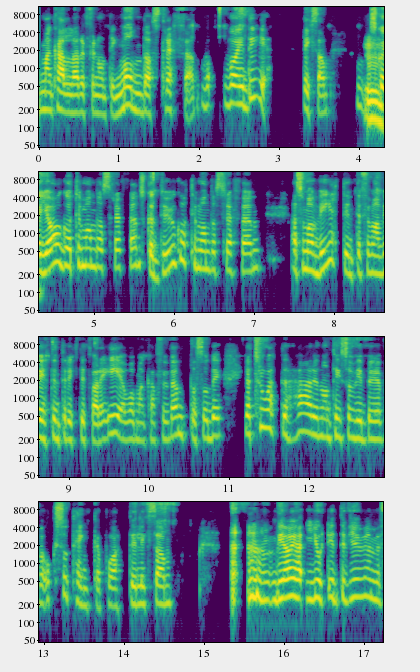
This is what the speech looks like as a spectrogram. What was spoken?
man kallar det för någonting, måndagsträffen. V vad är det? Liksom? Mm. Ska jag gå till måndagsträffen? Ska du gå till måndagsträffen? Alltså man vet inte, för man vet inte riktigt vad det är, vad man kan förvänta sig. Det, jag tror att det här är någonting som vi behöver också tänka på, att det liksom vi har gjort intervjuer med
